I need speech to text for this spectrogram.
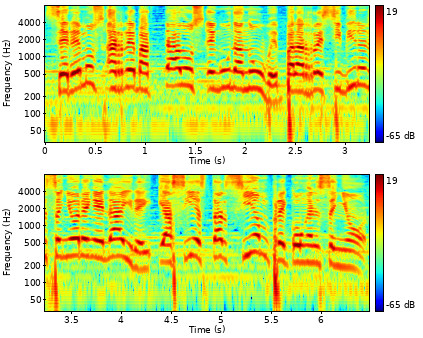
seremos arrebatados en una nube para recibir al Señor en el aire y así estar siempre con el Señor.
